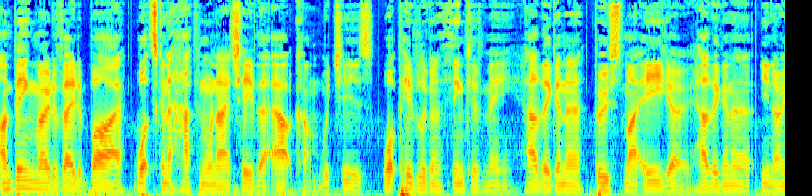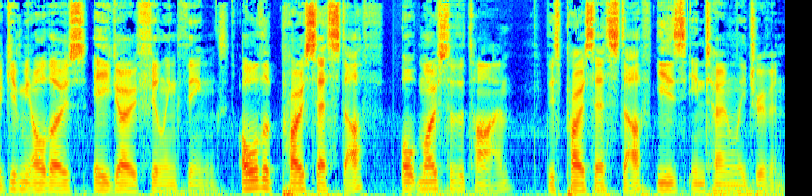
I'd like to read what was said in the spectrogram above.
I'm being motivated by what's going to happen when I achieve that outcome, which is what people are going to think of me, how they're going to boost my ego, how they're going to, you know, give me all those ego filling things. All the process stuff, or most of the time, this process stuff is internally driven.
